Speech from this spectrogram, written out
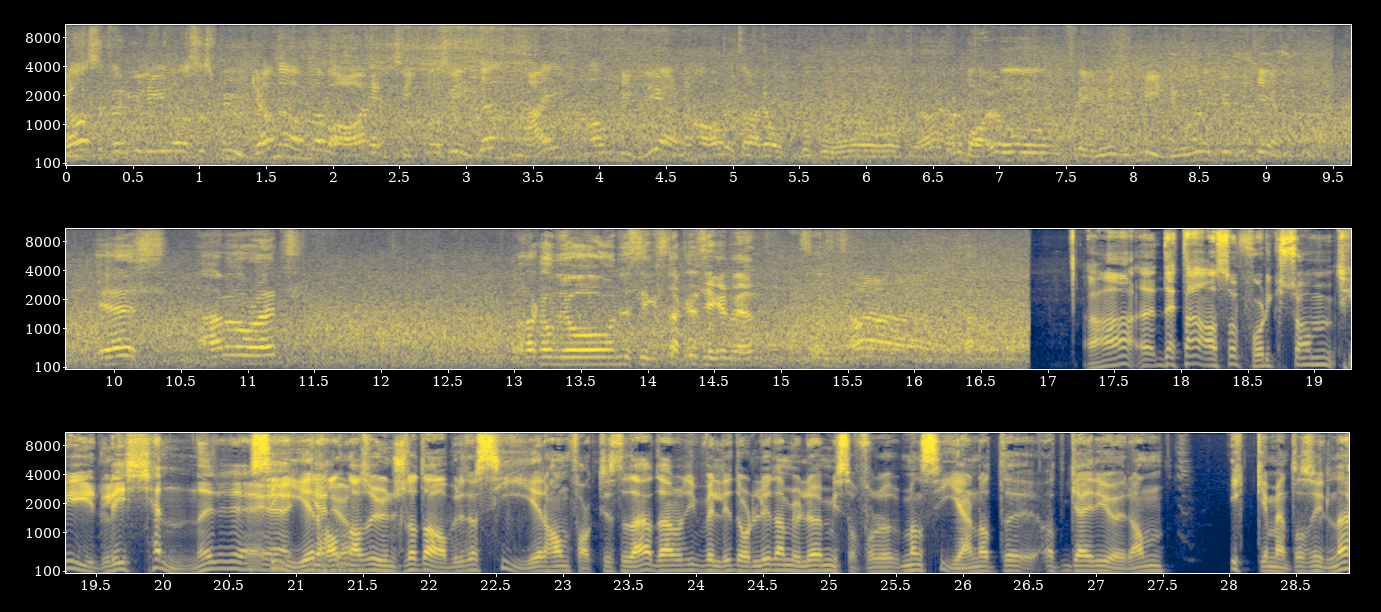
Ja, selvfølgelig. Og så spurte jeg han ja, om det var hensikten å svindle. Nei, han ville gjerne ha dette her opp og gå. Og, for det var jo flere hundre millioner han kunne tjene. Yes. Ja, men ålreit. Da kan du jo Du snakker sikkert med ham. Ja, ja, ja. Ja, eh, dette er altså folk som tydelig kjenner eh, Sier han, altså unnskyld at jeg avbryter, sier han faktisk til deg Det er veldig dårlig lyd, det er mulig å misoppfatte Men sier han at, eh, at Geir Gjøran ikke mente å svindle?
